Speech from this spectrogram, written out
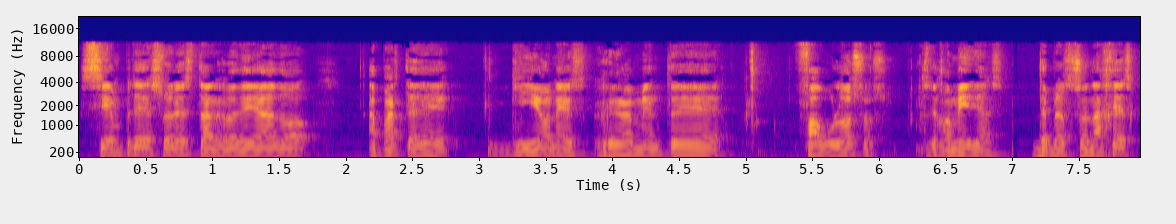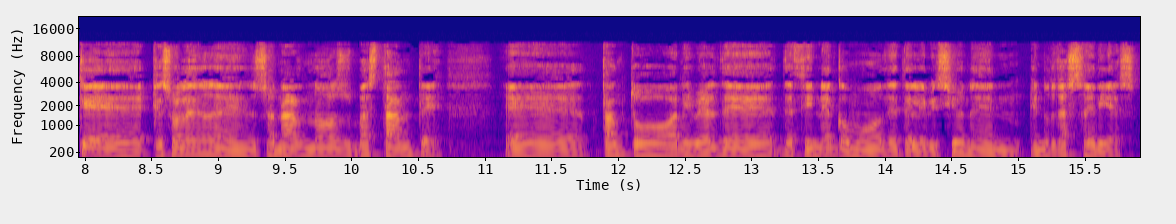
siempre suele estar rodeado, aparte de guiones realmente fabulosos, comillas, de personajes que, que suelen sonarnos bastante, eh, tanto a nivel de, cine como de televisión en, en otras series.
